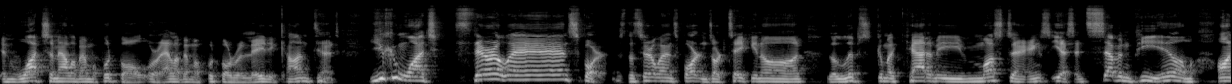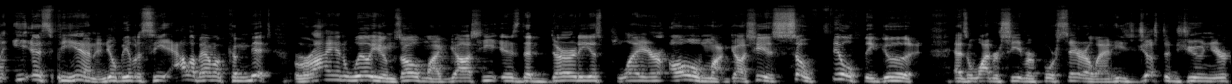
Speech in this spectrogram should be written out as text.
and watch some Alabama football or Alabama football related content, you can watch Saraland Spartans. The Saraland Spartans are taking on the Lipscomb Academy Mustangs. Yes, at 7 p.m. on ESPN, and you'll be able to see Alabama commit Ryan Williams. Oh my gosh, he is the dirtiest player. Oh my gosh, he is so filthy good as a wide receiver for Saraland. He's just a junior.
